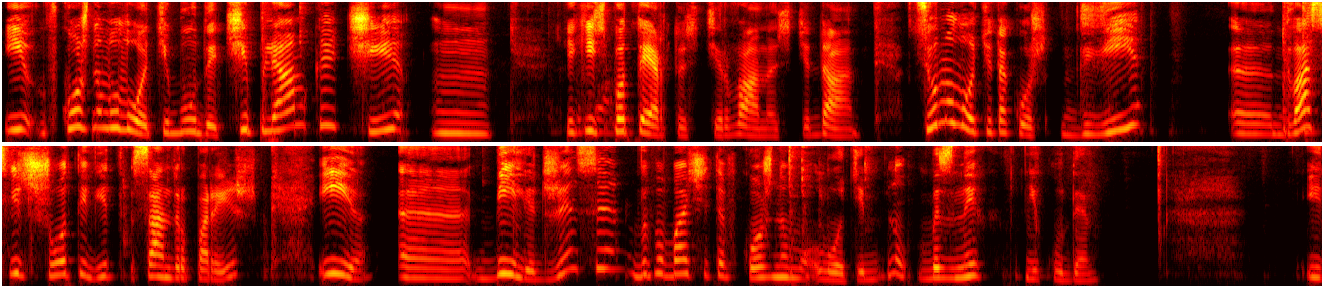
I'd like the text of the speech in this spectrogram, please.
і в кожному лоті буде чи плямки, чи м, якісь потертості, рваності. Да. В цьому лоті також дві, е, два світшоти від Сандро Париж. І е, білі джинси ви побачите в кожному лоті. Ну, Без них нікуди. І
